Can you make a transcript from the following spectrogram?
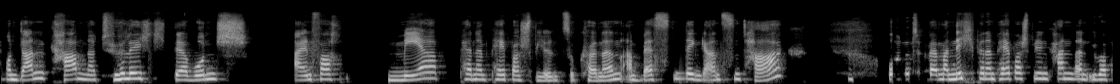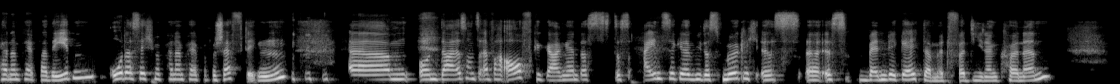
Und dann kam natürlich der Wunsch, einfach mehr Pen and Paper spielen zu können, am besten den ganzen Tag. Und wenn man nicht Pen and Paper spielen kann, dann über Pen and Paper reden oder sich mit Pen and Paper beschäftigen. ähm, und da ist uns einfach aufgegangen, dass das Einzige, wie das möglich ist, äh, ist, wenn wir Geld damit verdienen können.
